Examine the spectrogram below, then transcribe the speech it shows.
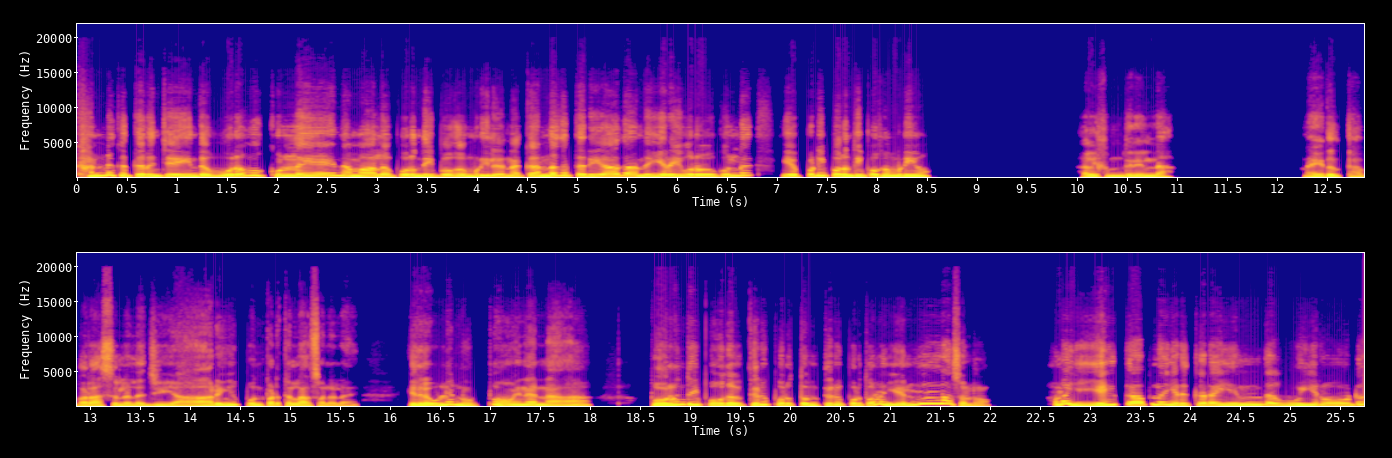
கண்ணுக்கு தெரிஞ்ச இந்த உறவுக்குள்ளேயே நம்மால பொருந்தி போக முடியலன்னா, கண்ணுக்கு தெரியாத அந்த இறை உறவுக்குள்ள எப்படி பொருந்தி போக முடியும்? அல்ஹம்துல்லா நான் எதுவும் தவறா சொல்லல ஜி. யாரையும் புண்படுத்தலாம் சொல்லலை இதில் உள்ள நுட்பம் என்னன்னா, பொருந்தி போதல், திருப்பொருத்தம், திருப்பொருத்தம்னு எல்லாம் சொல்கிறோம் ஆனால் எய்த்தாப்ல இருக்கிற இந்த உயிரோடு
